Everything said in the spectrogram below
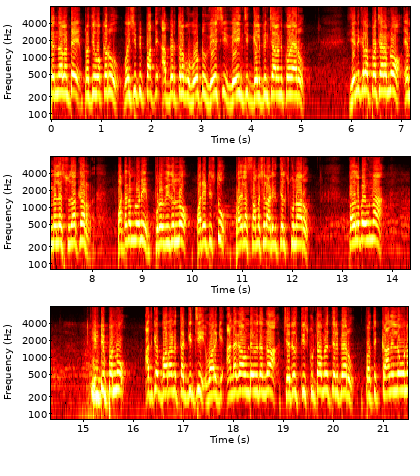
చెందాలంటే ప్రతి ఒక్కరూ వైసీపీ పార్టీ అభ్యర్థులకు ఓటు వేసి వేయించి గెలిపించాలని కోరారు. ఎన్నికల ప్రచారంలో ఎమ్మెల్యే సుధాకర్ పట్టణంలోని పురవీధుల్లో పర్యటిస్తూ ప్రజల సమస్యలు అడిగి తెలుసుకున్నారు. ప్రజలపై ఉన్న ఇంటి పన్ను అధిక భారాన్ని తగ్గించి వారికి అండగా ఉండే విధంగా చర్యలు తీసుకుంటామని తెలిపారు. ప్రతి కాలనీలో ఉన్న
